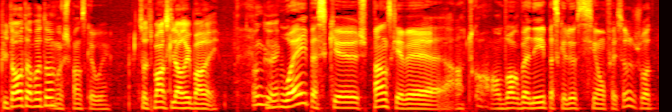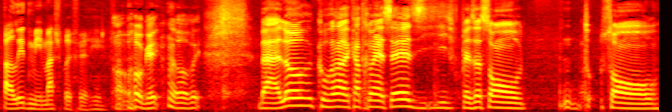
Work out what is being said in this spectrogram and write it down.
Plus tard, t'as pas toi? Moi, je pense que oui. Ça, tu penses qu'il aurait eu pareil? Ok. Ouais, parce que je pense qu'il y avait. En tout cas, on va revenir parce que là, si on fait ça, je vais te parler de mes matchs préférés. Ah, ok. Ah, oui. Ben là, courant 96, il faisait son. son.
